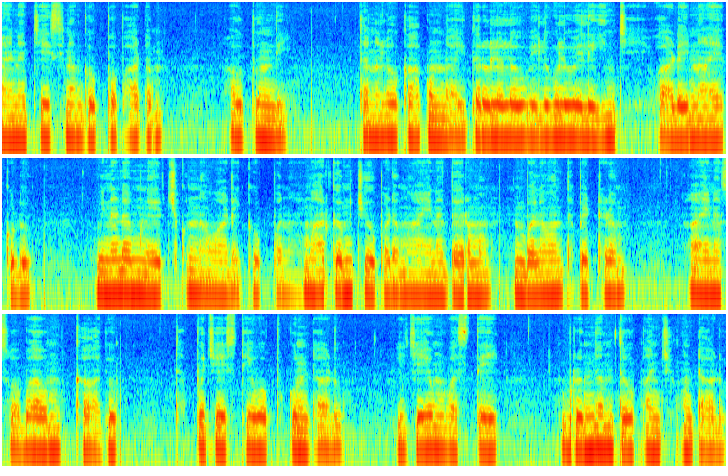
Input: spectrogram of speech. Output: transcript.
ఆయన చేసిన గొప్ప పాఠం అవుతుంది. తనలో కాకుండా ఇతరులలో వెలుగులు వెలిగించే వాడే నాయకుడు. వినడం నేర్చుకున్న వాడే గొప్ప మార్గం చూపడం ఆయన ధర్మం. బలవంత పెట్టడం ఆయన స్వభావం కాదు. తప్పు చేస్తే ఒప్పుకుంటాడు. విజయం వస్తే బృందంతో పంచుకుంటాడు.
